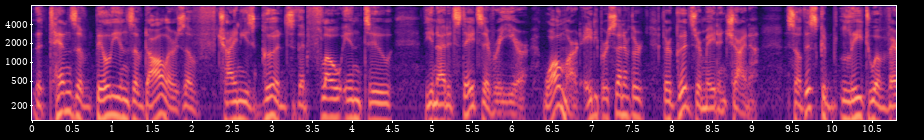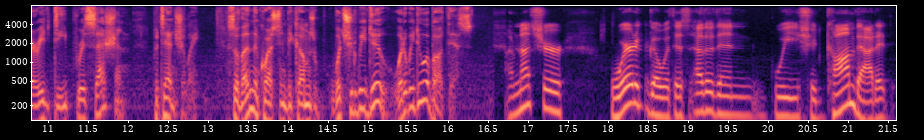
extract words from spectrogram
the tens of billions of dollars of Chinese goods that flow into the United States every year. Walmart, 80% of their, their goods are made in China. So this could lead to a very deep recession, potentially. So then the question becomes what should we do? What do we do about this? I'm not sure where to go with this other than we should combat it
